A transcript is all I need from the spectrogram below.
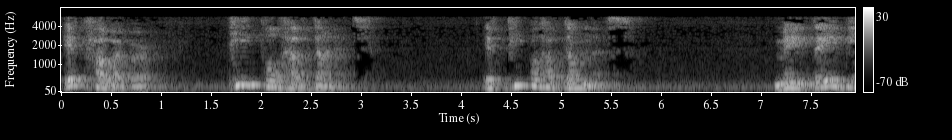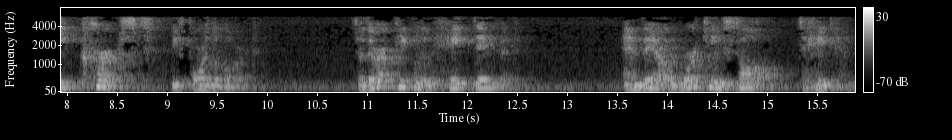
if, however, people have done it, if people have done this, may they be cursed before the Lord. So there are people who hate David, and they are working Saul to hate him.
